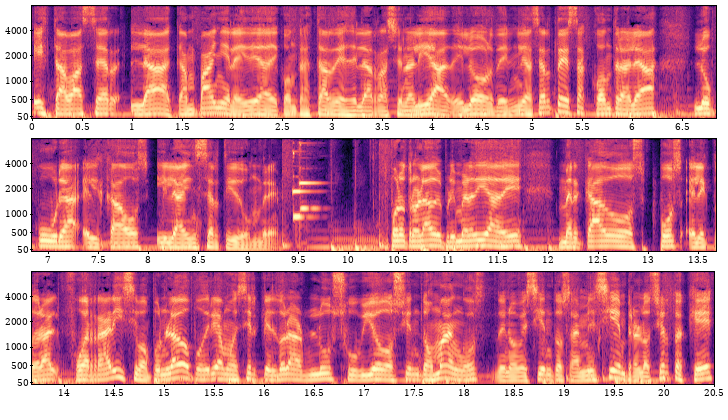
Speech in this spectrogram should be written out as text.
Esta va a ser la campaña, la idea de contrastar desde la racionalidad, el orden y las certezas contra la locura, el caos y la incertidumbre. Por otro lado, el primer día de mercados post-electoral fue rarísimo. Por un lado, podríamos decir que el dólar blue subió 200 mangos, de 900 a 1100, pero lo cierto es que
